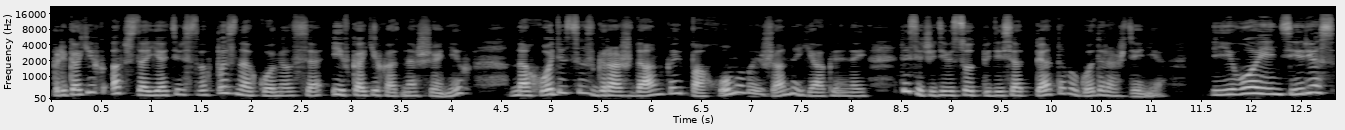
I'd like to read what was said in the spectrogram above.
при каких обстоятельствах познакомился и в каких отношениях находится с гражданкой Пахомовой Жанной Яковлевной 1955 года рождения. Его интерес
